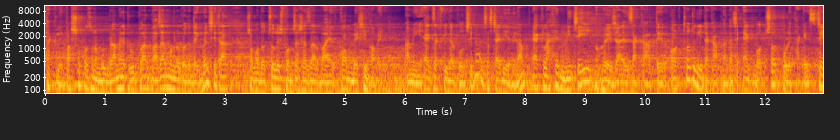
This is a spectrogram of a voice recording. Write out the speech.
থাকলে পাঁচশো পঁচানব্বই গ্রামের রূপার বাজার মূল্য কত দেখবেন সেটা সম্ভবত চল্লিশ পঞ্চাশ হাজার বা কম বেশি হবে। আমি একজাক্ট ফিগার বলছি না জাস্ট আইডিয়া দিলাম। এক লাখের নিচেই হয়ে যায় জাকাতের অর্থ যদি টাকা আপনার কাছে এক বছর পড়ে থাকে স্টে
